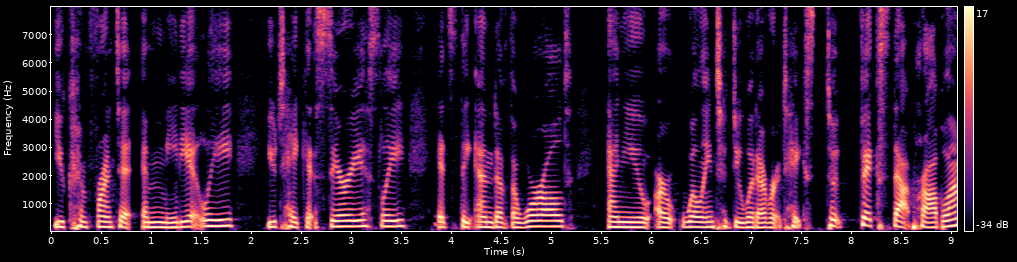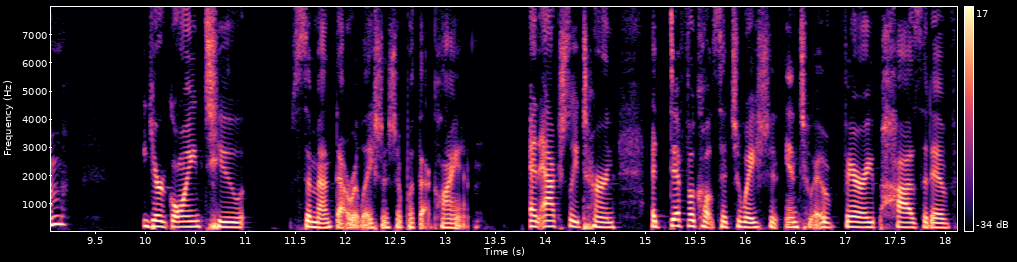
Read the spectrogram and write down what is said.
you confront it immediately, you take it seriously, it's the end of the world, and you are willing to do whatever it takes to fix that problem, you're going to cement that relationship with that client and actually turn a difficult situation into a very positive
